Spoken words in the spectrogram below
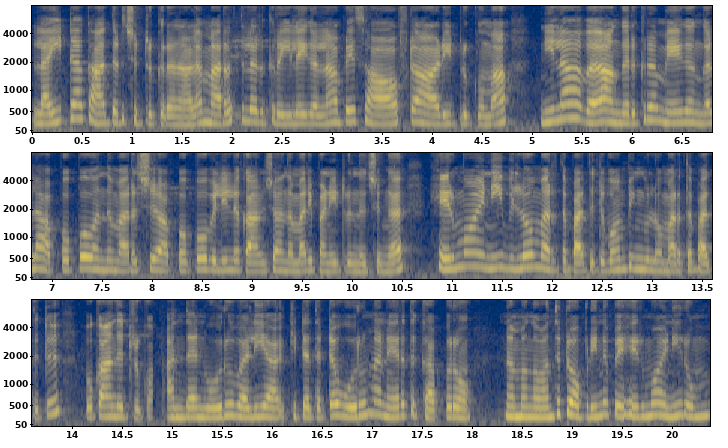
லைட்டாக காத்தடிச்சிட்டு இருக்கிறனால மரத்தில் இருக்கிற இலைகள்லாம் அப்படியே சாஃப்டாக ஆடிட்டுருக்குமா நிலாவை அங்கே இருக்கிற மேகங்கள் அப்பப்போ வந்து மறைச்சு அப்பப்போ வெளியில் காமிச்சு அந்த மாதிரி பண்ணிட்டு இருந்துச்சுங்க. ஹெர்மாயினி வில்லோ மரத்தை பார்த்துட்டு வாம்பிங் வில்லோ மரத்தை பார்த்துட்டு உட்காந்துட்டு இருக்கோம். அந்த ஒரு வழியாக கிட்டத்தட்ட ஒரு மணி நேரத்துக்கு அப்புறம் நம்ம அங்கே வந்துட்டோம் அப்படின்னு இப்போ ஹெர்மோயினி ரொம்ப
